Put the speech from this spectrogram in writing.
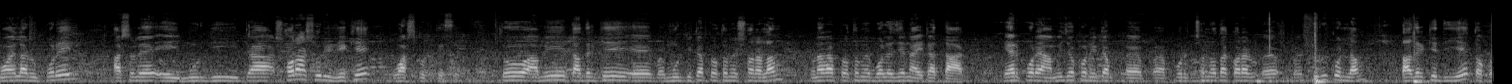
ময়লার উপরেই আসলে এই মুরগিটা সরাসরি রেখে ওয়াশ করতেছে। তো আমি তাদেরকে মুরগিটা প্রথমে সরালাম, ওনারা প্রথমে বলে যে, না, এটা দাগ। এরপরে আমি যখন এটা পরিচ্ছন্নতা করার শুরু করলাম তাদেরকে দিয়ে তখন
